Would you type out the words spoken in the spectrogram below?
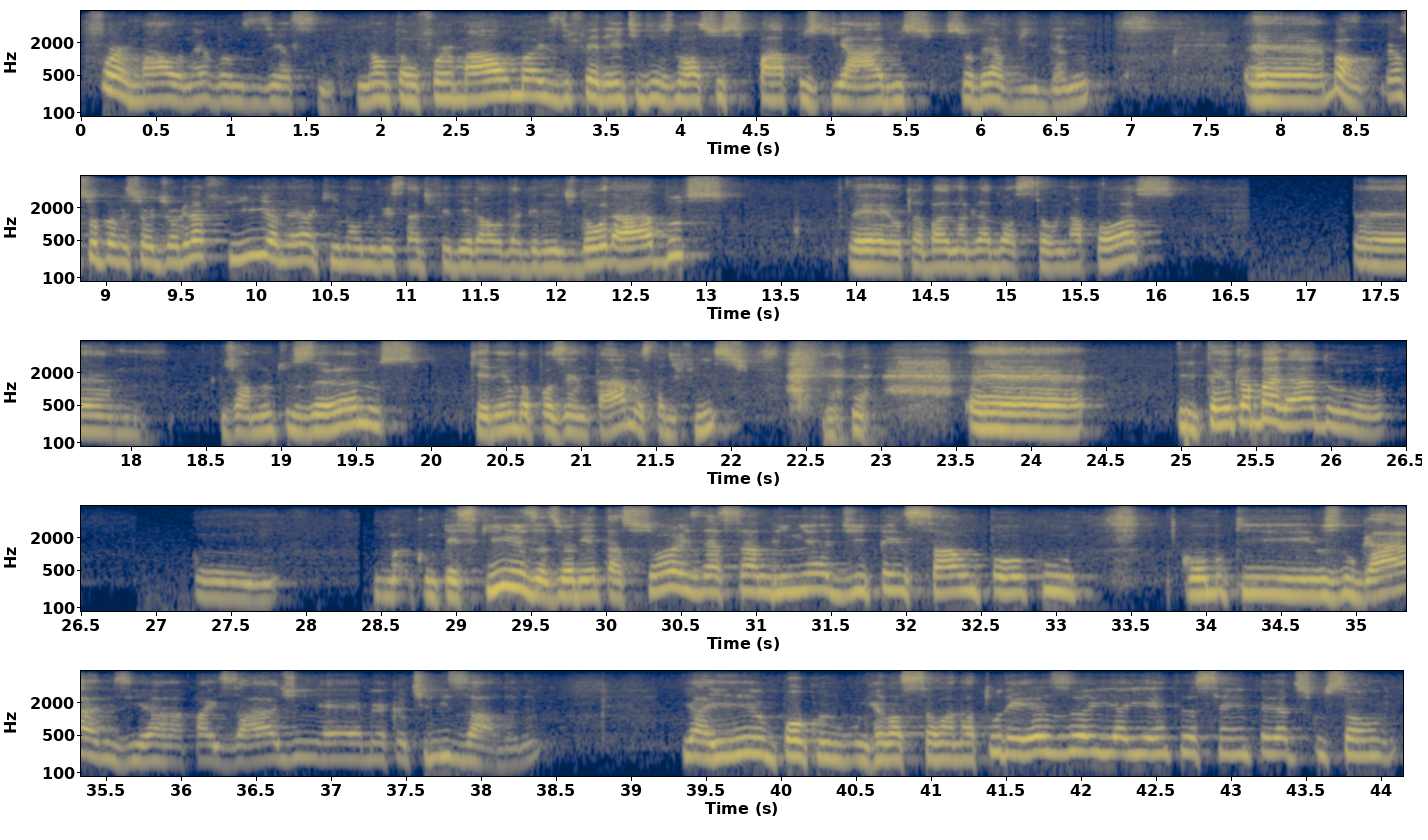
formal, né, vamos dizer assim. Não tão formal, mas diferente dos nossos papos diários sobre a vida. Né? É, bom, eu sou professor de geografia né, aqui na Universidade Federal da Grande Dourados. É, eu trabalho na graduação e na pós. É, já há muitos anos, querendo aposentar, mas está difícil. É, e tenho trabalhado com com pesquisas e orientações nessa linha de pensar um pouco como que os lugares e a paisagem é mercantilizada, né? E aí um pouco em relação à natureza e aí entra sempre a discussão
